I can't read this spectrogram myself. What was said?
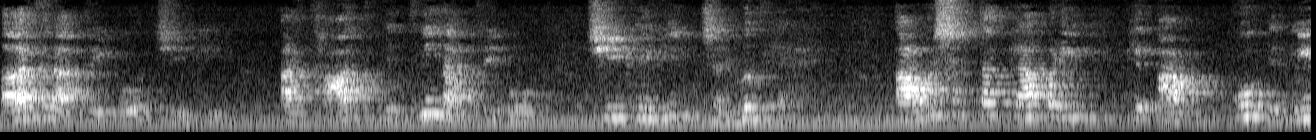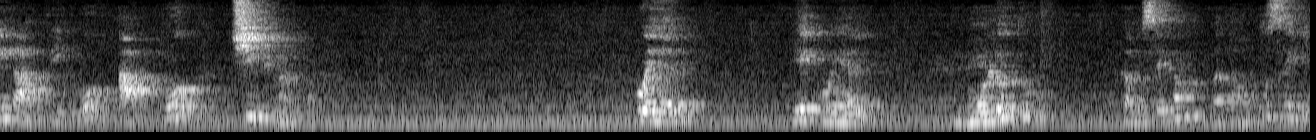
अर्धरात्रि को चीखी अर्थात इतनी रात्रि को चीखने की ज़रूरत क्या है? आवश्यकता क्या पड़ी कि आपको इतनी रात्रि को आपको चीखना पड़ा? कोयल ये कोयल, बोलो तो। कम से कम बताओ तो सही।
